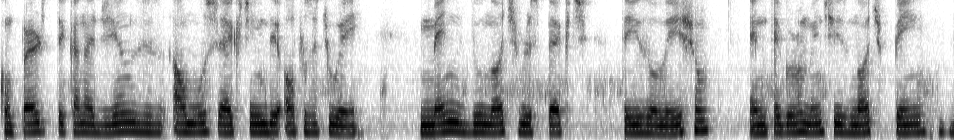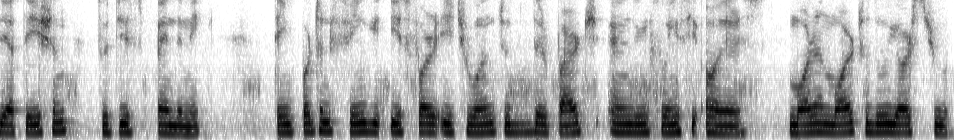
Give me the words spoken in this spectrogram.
compared to the Canadians is almost acting in the opposite way. Many do not respect the isolation and the government is not paying the attention to this pandemic. The important thing is for each one to do their part and influence others. More and more to do yours too.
